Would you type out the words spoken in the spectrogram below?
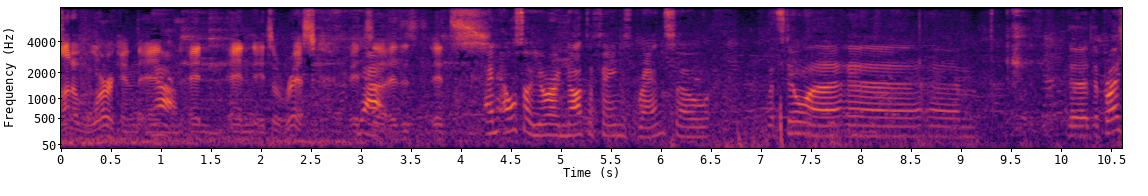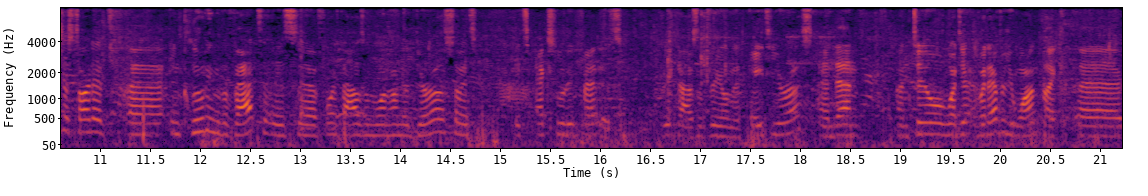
lot of work, and and, Yeah. and and it's a risk. It's Yeah. uh, it's, it's and also you are not a famous brand, so but still uh, uh, um, the the price I started uh, including the VAT is uh, 4,100 euros, so it's it's excluding VAT it's 3,380 euros, and then until what, whatever you want, like uh,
